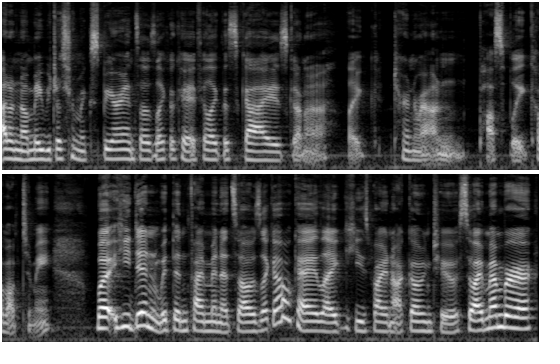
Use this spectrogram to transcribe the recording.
I don't know, maybe just from experience, I was like, okay, I feel like this guy is gonna like turn around and possibly come up to me. But he didn't within five minutes. So I was like, oh, okay, like he's probably not going to. So I remember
